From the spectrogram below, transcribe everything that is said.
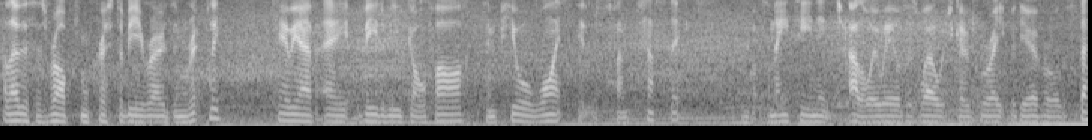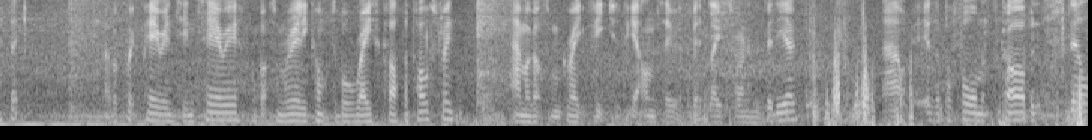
Hello, this is Rob from Chris W Roads in Ripley. Here we have a VW Golf R. It's in pure white. It looks fantastic. We've got some 18 inch alloy wheels as well, which go great with the overall aesthetic. Have a quick peer into interior. We've got some really comfortable race cloth upholstery and we've got some great features to get onto a bit later on in the video. Now, it is a performance car, but it's still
